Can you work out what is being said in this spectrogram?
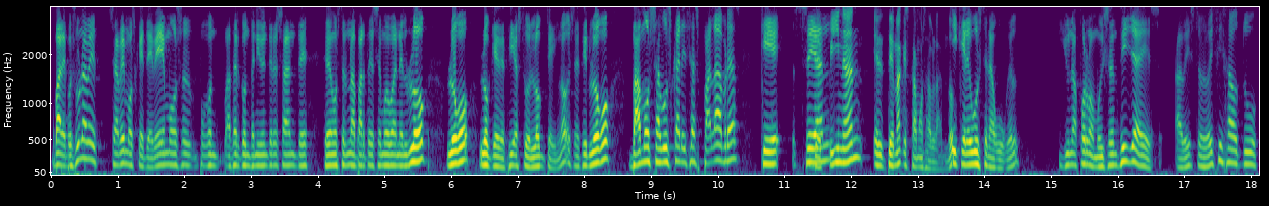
Vale, pues una vez sabemos que debemos eh, hacer contenido interesante, que debemos tener una parte que se mueva en el blog, luego lo que decías tú, el longtail, ¿no? Es decir, luego vamos a buscar esas palabras que sean Definan el tema que estamos hablando. y que le gusten a Google. Y una forma muy sencilla es, ¿habéis, ¿os habéis fijado tú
